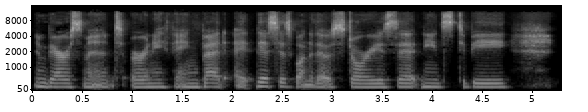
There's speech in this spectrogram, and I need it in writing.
embarrassment or anything. But it, this is one of those stories that needs to be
